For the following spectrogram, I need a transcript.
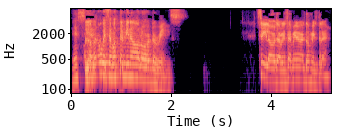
Es Por lo cierto. menos hubiésemos terminado Lord of the Rings. Sí, los de Vince terminó en el 2003.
